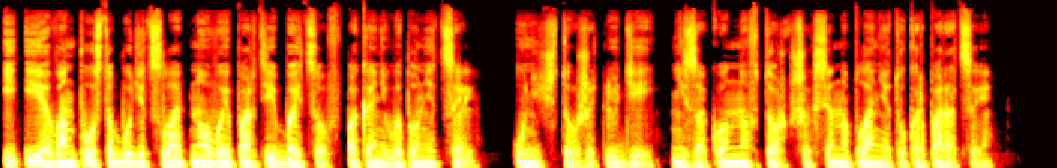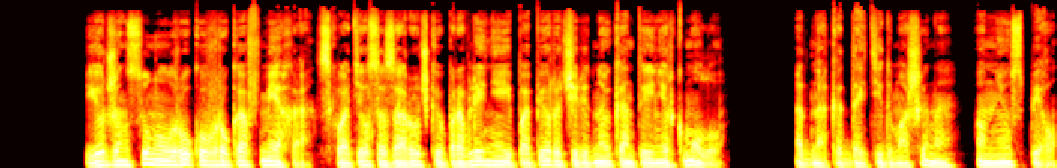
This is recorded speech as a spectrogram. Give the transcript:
И и аванпоста будет слать новые партии бойцов, пока не выполнит цель — уничтожить людей, незаконно вторгшихся на планету корпорации. Юджин сунул руку в рукав меха, схватился за ручки управления и попёр очередной контейнер к мулу. Однако дойти до машины он не успел.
